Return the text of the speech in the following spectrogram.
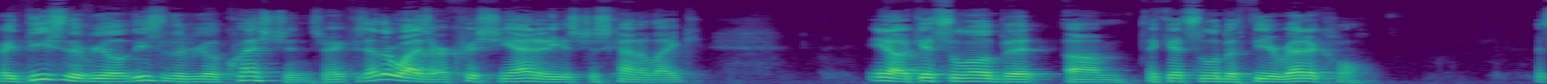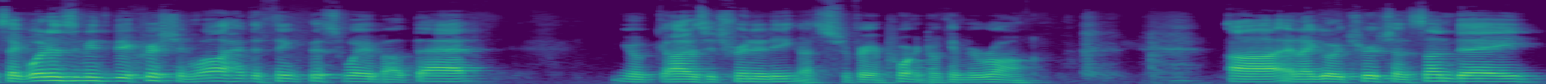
Right? These are the real, these are the real questions, right? Because otherwise our Christianity is just kind of like, you know, it gets a little bit, um, it gets a little bit theoretical. It's like, what does it mean to be a Christian? Well, I have to think this way about that you know, God is a Trinity. That's very important. Don't get me wrong. Uh, and I go to church on Sunday,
